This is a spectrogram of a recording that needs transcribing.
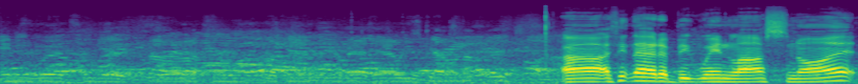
Any, word from your fella up in Rockhampton about how he's going up there? uh, I think they had a big win last night,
